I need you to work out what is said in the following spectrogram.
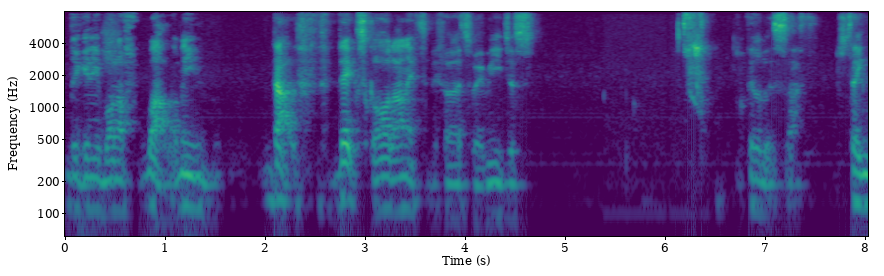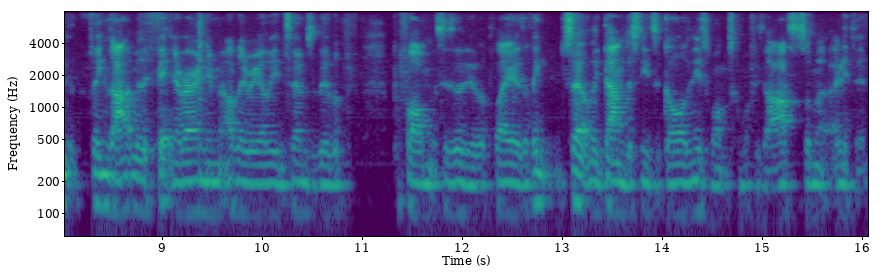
They're getting one off. Well, I mean, that Vic scored on it. To be fair to him, he just I feel that I think things aren't really fitting around him, are they? Really, in terms of the other performances of the other players, I think certainly Dan just needs a goal. He needs one to come off his arse, some anything.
